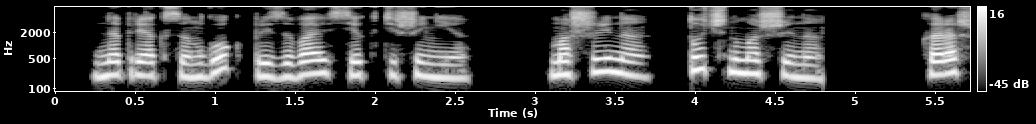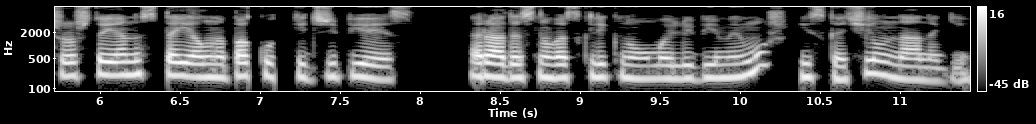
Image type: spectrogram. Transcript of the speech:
— напряг Сангок, призывая всех к тишине. «Машина! Точно машина!» «Хорошо, что я настоял на покупке GPS», — радостно воскликнул мой любимый муж и скочил на ноги.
